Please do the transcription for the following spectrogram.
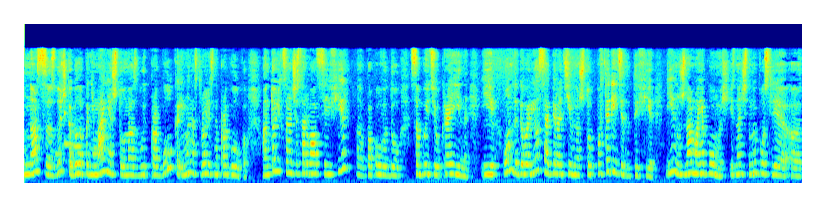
нас с дочкой было понимание, что у нас будет прогулка, и мы настроились на прогулку. Анатолий Александрович сорвался эфир э, по поводу событий Украины, и он договорился оперативно, что повторить этот эфир, и нужна моя помощь. И, значит, мы после э,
